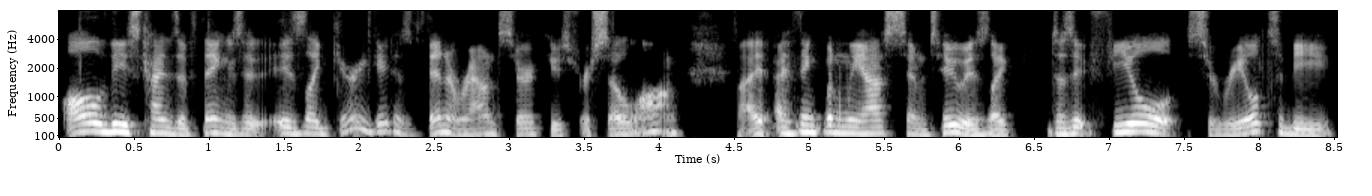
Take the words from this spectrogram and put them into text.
all of these kinds of things is like Gary Gait has been around Syracuse for so long. I, I think when we asked him too, is like, does it feel surreal to be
